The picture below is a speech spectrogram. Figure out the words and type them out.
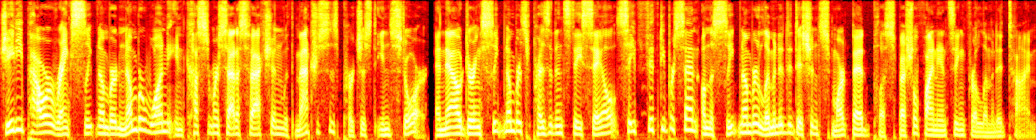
JD Power ranks Sleep Number number 1 in customer satisfaction with mattresses purchased in-store. And now during Sleep Number's President's Day sale, save 50% on the Sleep Number limited edition smart bed plus special financing for a limited time.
